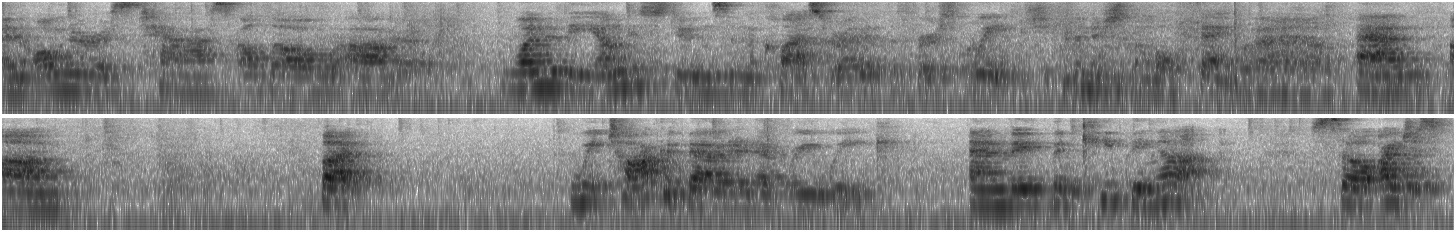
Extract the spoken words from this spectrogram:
an onerous task, although um, one of the youngest students in the class read it the first week. She finished the whole thing. Wow. And, um, but we talk about it every week, and they've been keeping up. So I just,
